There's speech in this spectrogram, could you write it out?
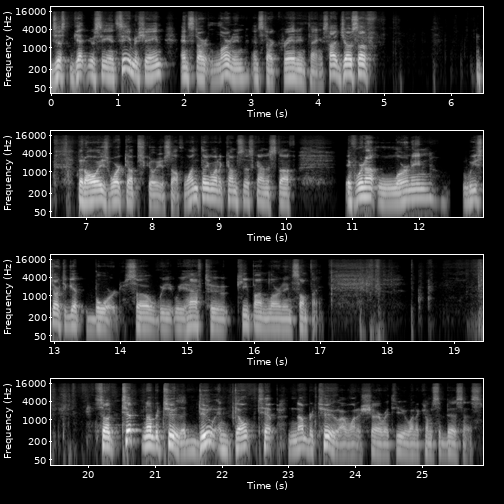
just get your CNC machine and start learning and start creating things. Hi, Joseph. but always work to upskill yourself. One thing when it comes to this kind of stuff, if we're not learning, we start to get bored. So we we have to keep on learning something. So tip number two, the do and don't tip number two, I want to share with you when it comes to business.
